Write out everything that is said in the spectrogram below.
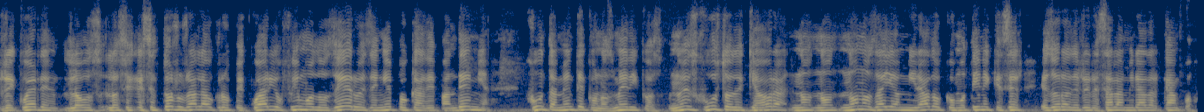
Recuerden, los, los, el sector rural agropecuario fuimos los héroes en época de pandemia, juntamente con los médicos. No es justo de que ahora no, no, no nos hayan mirado como tiene que ser. Es hora de regresar la mirada al campo.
